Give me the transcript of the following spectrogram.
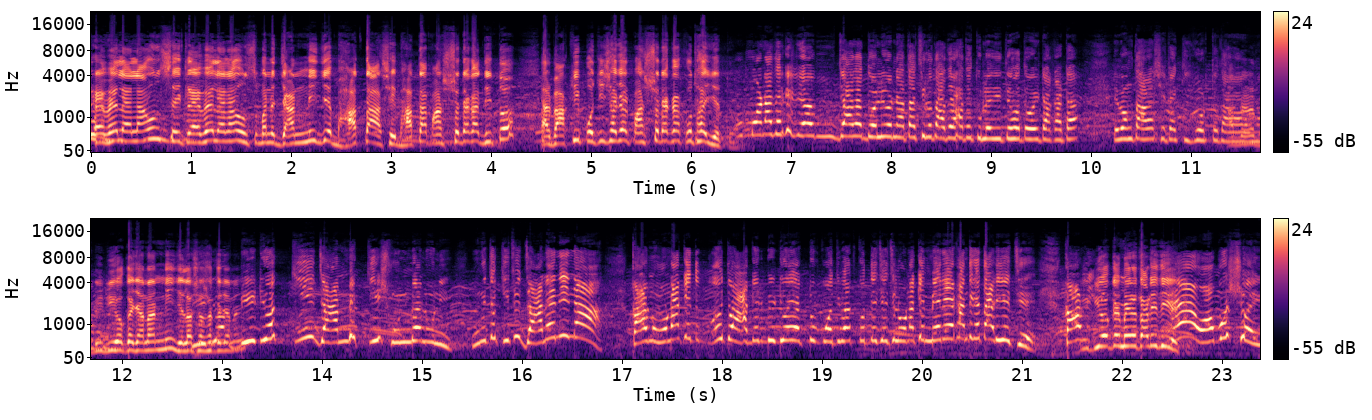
ট্রাভেল অ্যালাউন্স সেই ট্রাভেল অ্যালাউন্স মানে জার্নি যে ভাতা সেই ভাতা পাঁচশো টাকা দিত আর বাকি পঁচিশ হাজার পাঁচশো টাকা কোথায় যেত? ওনাদেরকে যারা দলীয় নেতা ছিল তাদের হাতে তুলে দিতে হতো ওই টাকাটা এবং তারা সেটা কি করতো তারা বিডিওকে জানাননি? জেলা শাসককে জানান ভিডিও কি জানবে কি শুনবেন উনি? উনি তো কিছু জানেনই না। কারণ ওনাকে ওই তো আগের ভিডিও একটু প্রতিবাদ করতে চেয়েছিল ওনাকে মেরে এখান থেকে তাড়িয়েছে। কারণ ভিডিওকে মেরে তাড়িয়ে দিয়ে হ্যাঁ অবশ্যই।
